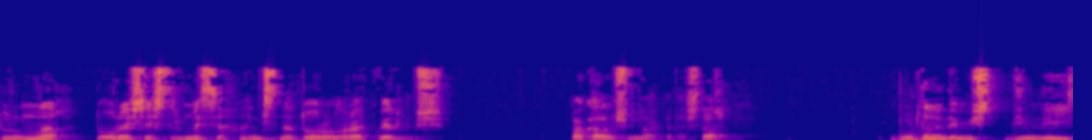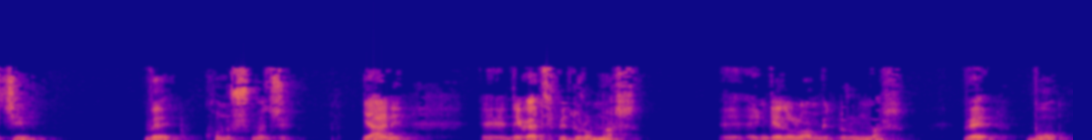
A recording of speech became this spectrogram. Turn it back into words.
durumlar doğru eşleştirilmesi hangisinde doğru olarak verilmiş? Bakalım şimdi arkadaşlar. Burada ne demiş? Dinleyici ve konuşmacı. Yani e, negatif bir durum var. E, engel olan bir durum var. Ve bu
